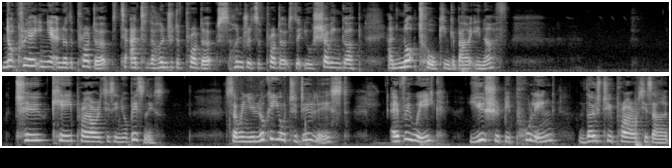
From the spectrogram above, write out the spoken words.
Not creating yet another product to add to the hundred of products, hundreds of products that you're showing up and not talking about enough two key priorities in your business. So when you look at your to do list, every week you should be pulling those two priorities out.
